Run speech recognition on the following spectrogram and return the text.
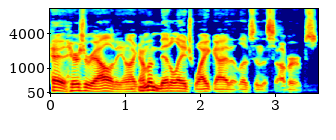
hey, here's a reality. Like I'm a mm-hmm. middle-aged white guy that lives in the suburbs.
